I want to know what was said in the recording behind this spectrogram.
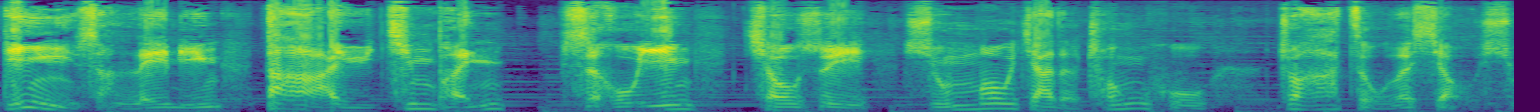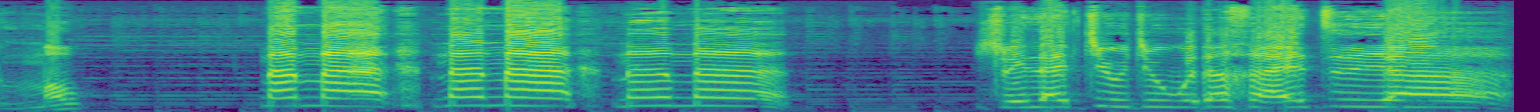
电闪雷鸣，大雨倾盆。石猴鹰敲碎熊猫家的窗户，抓走了小熊猫。妈妈，妈妈，妈妈，谁来救救我的孩子呀？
